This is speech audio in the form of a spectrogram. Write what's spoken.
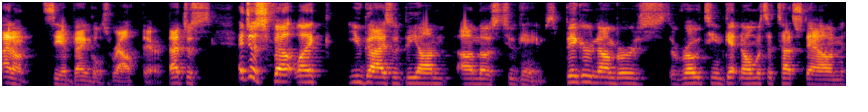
I don't see a Bengals rout there. That just it just felt like you guys would be on on those two games. Bigger numbers, the road team getting almost a touchdown.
